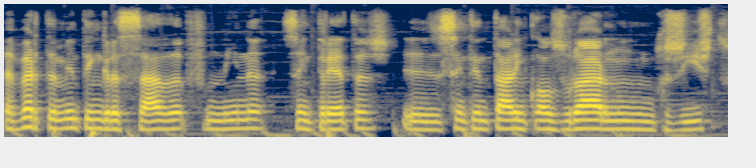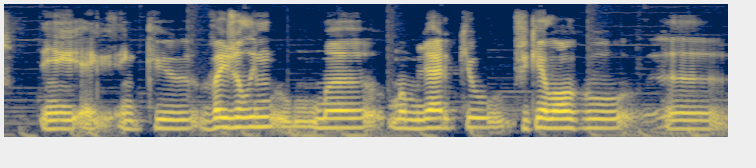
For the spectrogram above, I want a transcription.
abertamente engraçada, feminina, sem tretas, eh, sem tentar enclausurar num registro em, em- em que vejo ali uma, uma mulher que eu fiquei logo eh,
